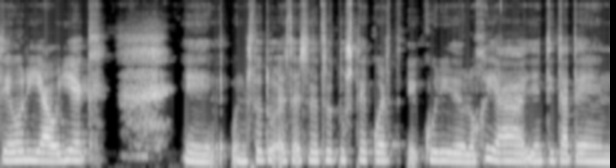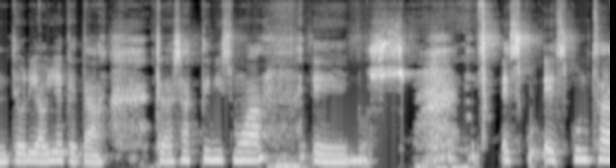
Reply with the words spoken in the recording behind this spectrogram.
teoria hoiek e, bueno, ez dut, ez, ez dut uste kuert, kuer ideologia, identitaten teoria hoiek eta transaktivismoa e, bos, eskuntza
